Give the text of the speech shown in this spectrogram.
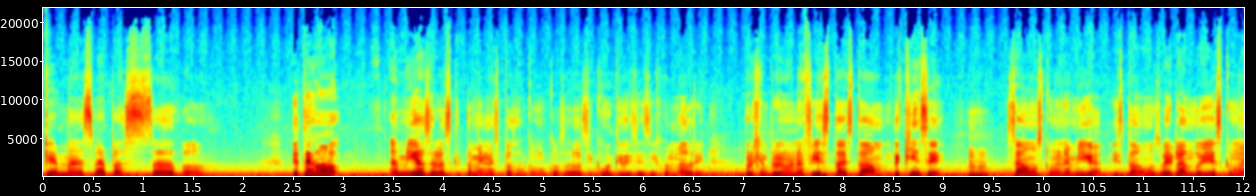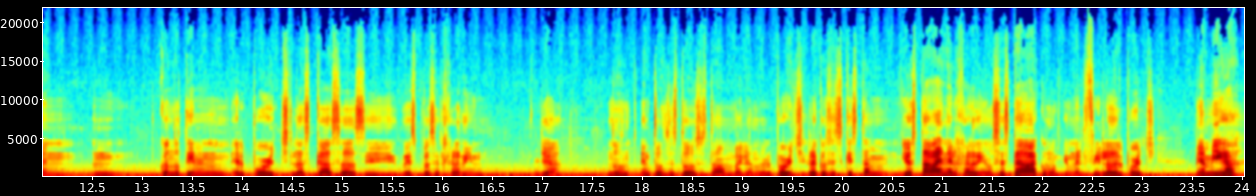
¿Qué más me ha pasado? Yo tengo amigas a las que también les pasan como cosas así como que dices hijo de madre. Por ejemplo, en una fiesta estábamos, de 15 Ujú. estábamos con una amiga y estábamos bailando y es como en, en- cuando tienen el porch, las casas y después el jardín. Ya. No- entonces todos estaban bailando en el porch. La cosa es que esta, yo estaba en el jardín, o sea, estaba como que en el filo del porch mi amiga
